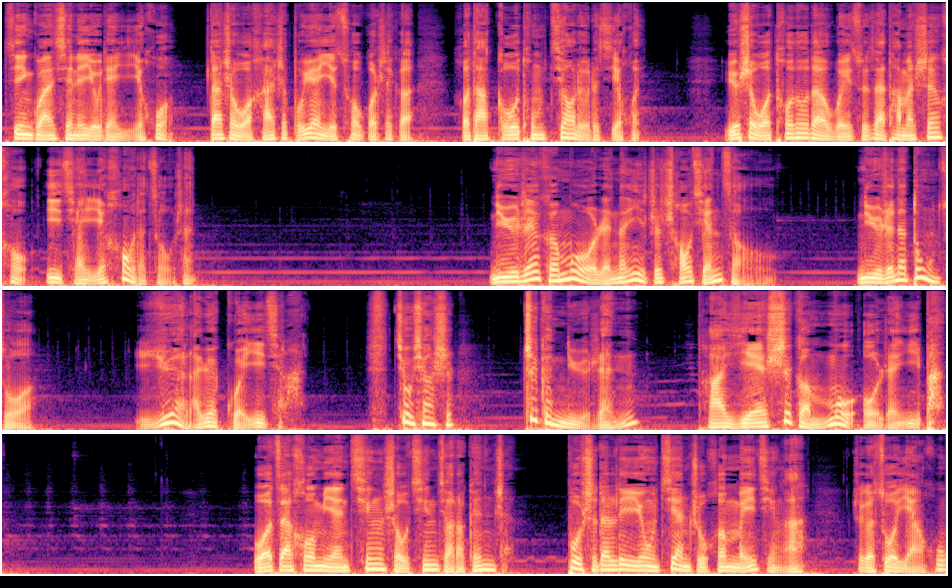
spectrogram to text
尽管心里有点疑惑。但是我还是不愿意错过这个和他沟通交流的机会，于是我偷偷的尾随在他们身后，一前一后的走着。女人和木偶人呢一直朝前走，女人的动作越来越诡异起来，就像是这个女人她也是个木偶人一般。我在后面轻手轻脚的跟着，不时的利用建筑和美景啊这个做掩护，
